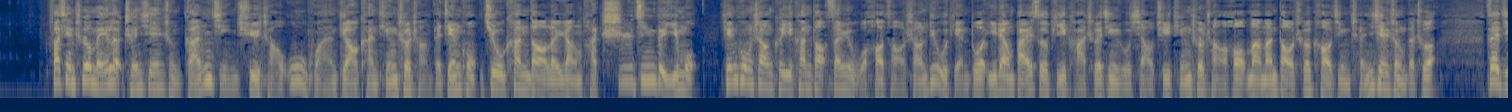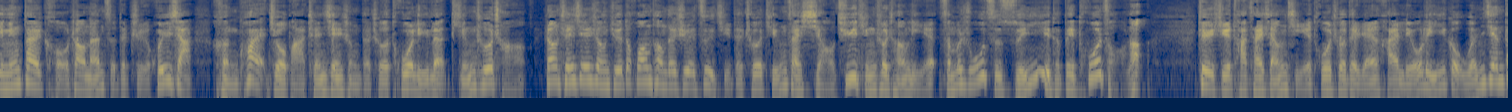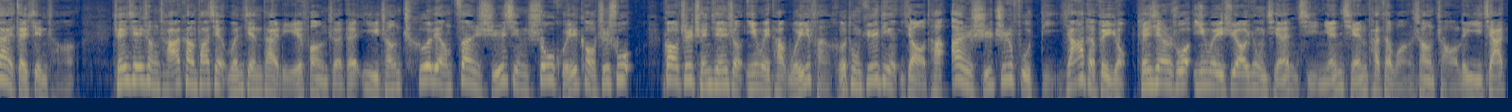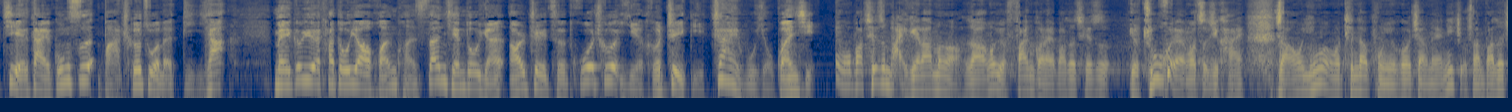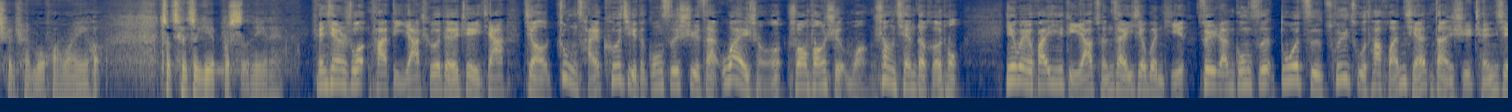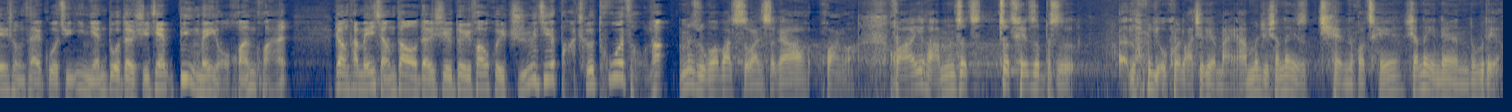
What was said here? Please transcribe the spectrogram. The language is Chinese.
发现车没了，陈先生赶紧去找物管调看停车场的监控，就看到了让他吃惊的一幕。监控上可以看到，三月五号早上六点多，一辆白色皮卡车进入小区停车场后，慢慢倒车靠近陈先生的车，在几名戴口罩男子的指挥下，很快就把陈先生的车脱离了停车场。让陈先生觉得荒唐的是，自己的车停在小区停车场里，怎么如此随意的被拖走了？这时他才想起拖车的人还留了一个文件袋在现场。陈先生查看发现，文件袋里放着的一张车辆暂时性收回告知书，告知陈先生，因为他违反合同约定，要他按时支付抵押的费用。陈先生说，因为需要用钱，几年前他在网上找了一家借贷公司，把车做了抵押，每个月他都要还款三千多元，而这次拖车也和这笔债务有关系。我把车子卖给他们啊，然后我又反过来把这车子又租回来，我自己开。然后因为我听到朋友跟我讲呢，你就算把这钱全部还完以后，这车子也不是你的。陈先生说，他抵押车的这家叫仲裁科技的公司是在外省，双方是网上签的合同。因为怀疑抵押存在一些问题，虽然公司多次催促他还钱，但是陈先生在过去一年多的时间并没有还款。让他没想到的是，对方会直接把车拖走了。我们如果把十万四给他还了，还了以后，他们这这车子不是，呃，他们又可以拿起去卖，他们就相当于是钱和车，相当于两样都不得了。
